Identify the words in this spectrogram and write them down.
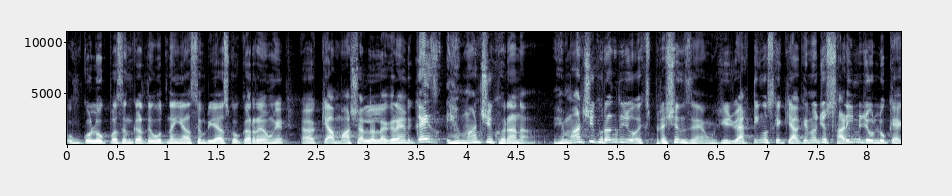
उनको लोग पसंद करते हैं उतना ही आसिम रियाज को कर रहे होंगे। Uh, क्या माशाल्लाह लग रहे हैं। गाइज़ हिमांशी खुराना हिमांशी खुराना के जो एक्सप्रेशन हैं उनकी जो एक्टिंग उसके क्या कहना जो साड़ी में जो लुक है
